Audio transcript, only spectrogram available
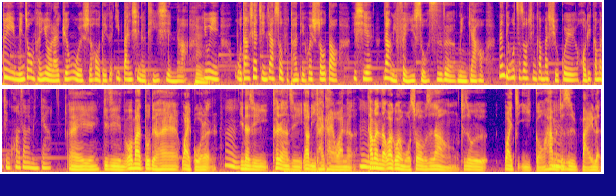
对民众朋友来捐物的时候的一个一般性的提醒啦。嗯因为我当下真正社福团体会收到一些让你匪夷所思的物件吼，咱伫物资中心干嘛收过，互你感觉真夸张的物件。诶、其实我捌拄着迄外国人，嗯因就是可能是要离开台湾了。嗯他们的外国人，我说不是那种就是外籍义工，他们嗯就是白人，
